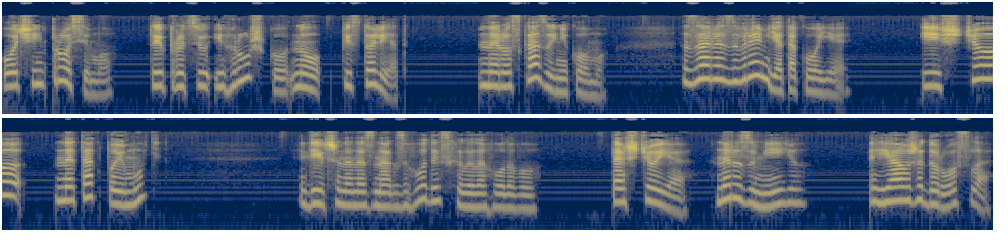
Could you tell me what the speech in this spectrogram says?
очень просимо. Ти про цю ігрушку, ну, пістолет, не розказуй нікому. Зараз врем'я такое, і що не так поймуть? Дівчина на знак згоди схилила голову. Та що я? Не розумію, я вже доросла.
